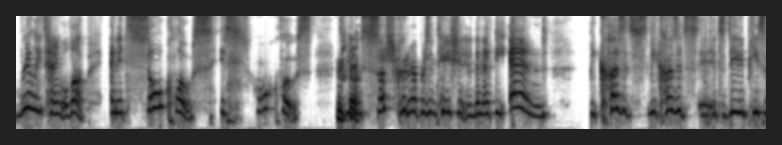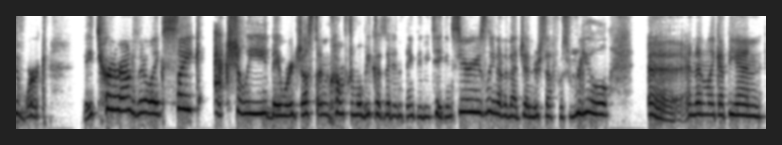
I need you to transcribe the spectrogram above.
really tangled up. And it's so close it's so close to being such good representation. And then at the end because it's because it's it's a dated piece of work they turn around and they're like psych actually they were just uncomfortable because they didn't think they'd be taken seriously none of that gender stuff was real uh, and then like at the end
